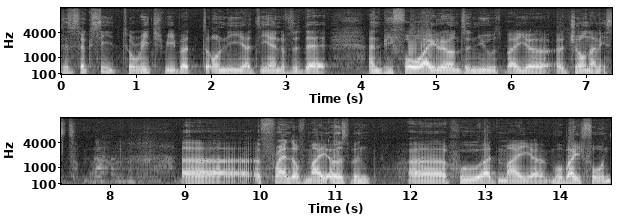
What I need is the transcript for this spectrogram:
they, succeed to reach me, but only at the end of the day, and before I learned the news by a, a journalist. Uh, a friend of my husband uh, who had my uh, mobile phone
